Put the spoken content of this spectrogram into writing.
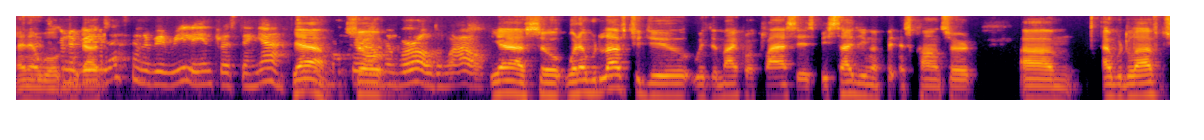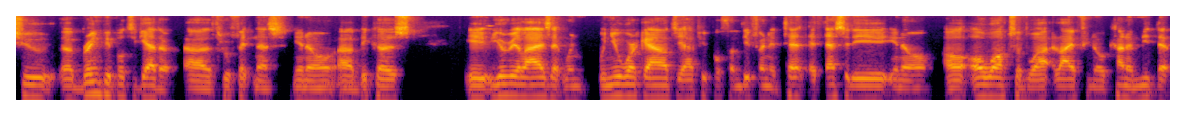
and then That's we'll do be that. that's gonna be really interesting. Yeah. Yeah, so- around the world. Wow. Yeah. So what I would love to do with the micro classes, besides doing a fitness concert, um, I would love to uh, bring people together uh, through fitness. You know, uh, because you, you realize that when when you work out, you have people from different eth- ethnicity, you know, all, all walks of life. You know, kind of meet that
